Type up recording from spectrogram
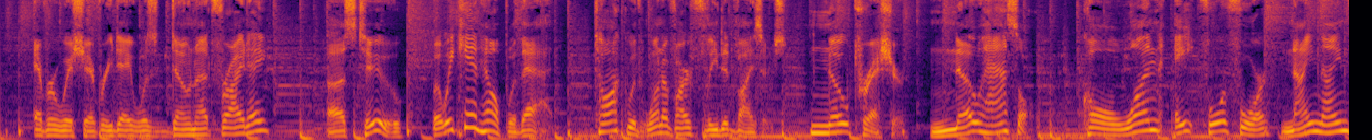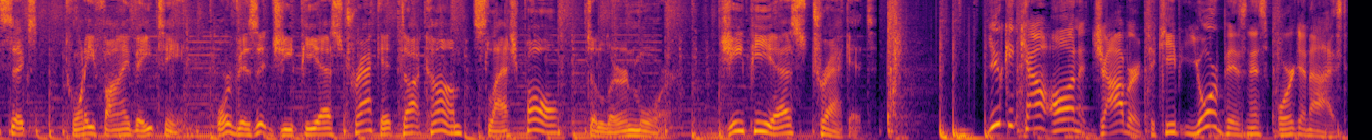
Ever wish every day was Donut Friday? Us too, but we can't help with that. Talk with one of our fleet advisors. No pressure, no hassle. Call 1 844 996 2518 or visit gpstrackit.com slash Paul to learn more. GPS Track It. You can count on Jobber to keep your business organized.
